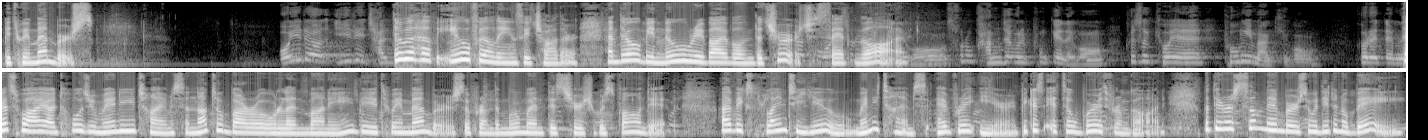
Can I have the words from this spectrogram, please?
between members. They will have ill feelings each other, and there will be no revival in the church, said God. That's why I told you many times not to borrow or lend money between members from the moment this church was founded. I've explained to you many times every year because it's a word from God. But there are some members who didn't obey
